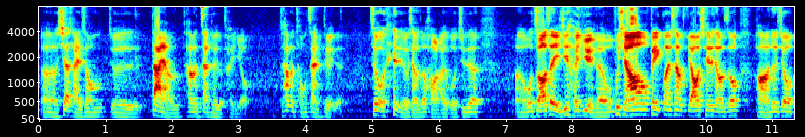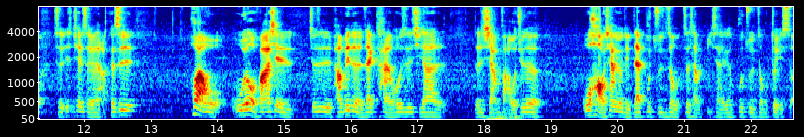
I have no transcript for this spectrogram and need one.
呃下台中就是大洋他们战队的朋友，他们同战队的，所以我开始有想说，好了，我觉得呃我走到这已经很远了，我不想要被冠上标签，想说好，那就随先随便打。可是后来我我有发现，就是旁边的人在看，或是其他的想法，我觉得我好像有点在不尊重这场比赛，跟不尊重对手，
